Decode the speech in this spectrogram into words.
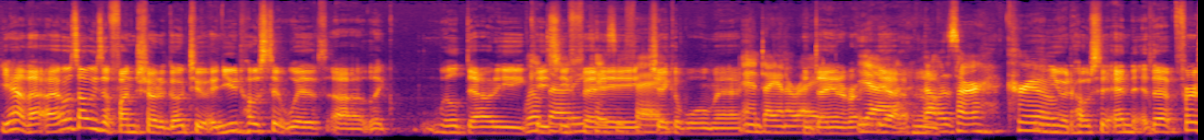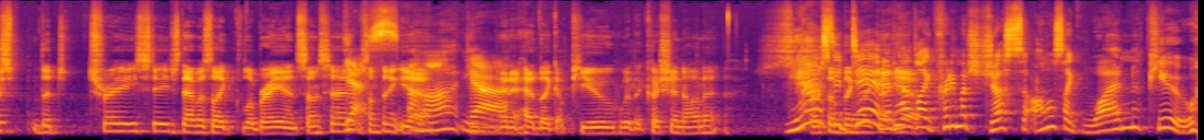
Yeah, that, that was always a fun show to go to, and you'd host it with uh, like Will Dowdy, Will Casey, Dowdy, Faye, Casey Faye. Jacob Womack, And Diana Wright. And Diana Wright, Yeah, yeah. that was our crew. and you would host it. And the first the tray stage that was like La Brea and Sunset Yes. or something. Yeah, Uh-huh, yeah. And it had like a pew with a cushion on it. Yes, it did. like it yeah. had like pretty much just almost like one pew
